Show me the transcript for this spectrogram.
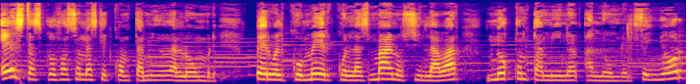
Estas cosas son las que contaminan al hombre. Pero el comer con las manos sin lavar no contaminan al hombre. El Señor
